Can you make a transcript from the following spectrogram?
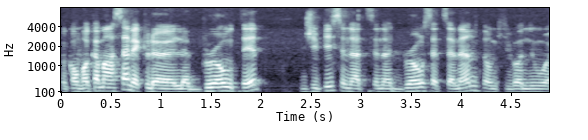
Donc, on va commencer avec le, bro tip. JP, c'est notre, bro cette semaine, donc il va nous,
